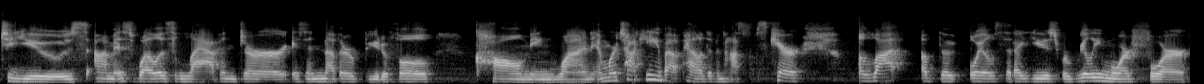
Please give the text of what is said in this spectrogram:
to use, um, as well as lavender is another beautiful calming one. And we're talking about palliative and hospice care. A lot of the oils that I used were really more for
